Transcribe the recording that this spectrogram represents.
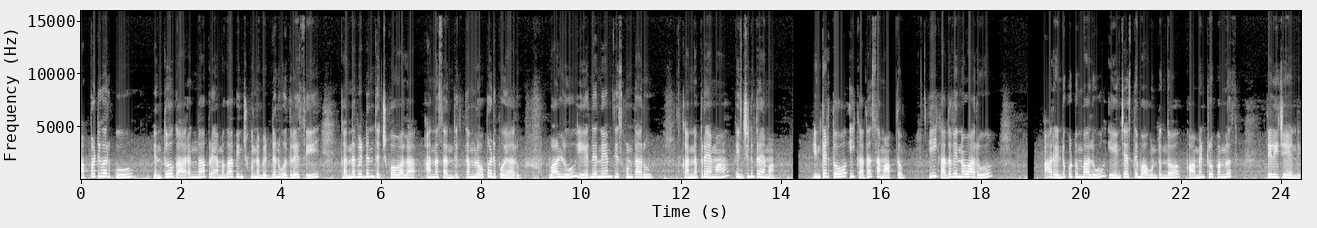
అప్పటి వరకు ఎంతో గారంగా ప్రేమగా పెంచుకున్న బిడ్డను వదిలేసి కన్న బిడ్డను తెచ్చుకోవాలా అన్న సందిగ్ధంలో పడిపోయారు. వాళ్ళు ఏ నిర్ణయం తీసుకుంటారు? కన్న ప్రేమ పెంచిన ప్రేమ? ఇంతటితో ఈ కథ సమాప్తం. ఈ కథ విన్నవారు ఆ రెండు కుటుంబాలు ఏం చేస్తే బాగుంటుందో కామెంట్ రూపంలో తెలియజేయండి.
